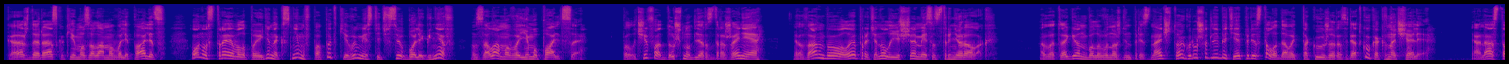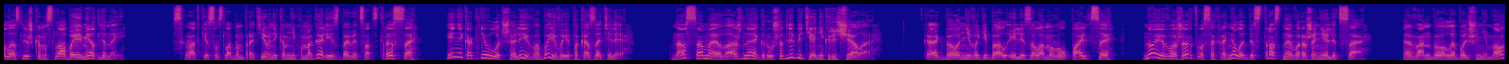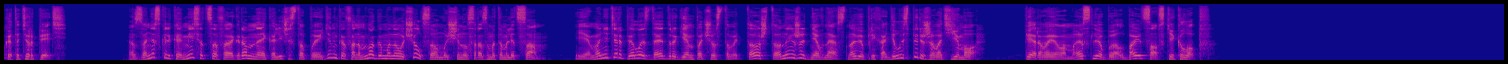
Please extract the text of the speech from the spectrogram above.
Каждый раз, как ему заламывали палец, он устраивал поединок с ним в попытке выместить всю боль и гнев, заламывая ему пальцы. Получив отдушину для раздражения, Ван Буэлэ протянул еще месяц тренировок. В итоге он был вынужден признать, что груша для битья перестала давать такую же разрядку, как в начале она стала слишком слабой и медленной. Схватки со слабым противником не помогали избавиться от стресса и никак не улучшали его боевые показатели. Но самое важное, груша для битья не кричала. Как бы он ни выгибал или заламывал пальцы, но его жертва сохраняла бесстрастное выражение лица. Ван Буэлэ больше не мог это терпеть. За несколько месяцев и огромное количество поединков он многому научился у мужчины с размытым лицом. Ему не терпелось дать другим почувствовать то, что на ежедневной основе приходилось переживать ему. Первой его мыслью был бойцовский клуб.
